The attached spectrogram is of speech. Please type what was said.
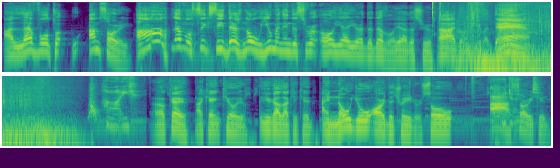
A level tw- I'm sorry. Ah, level 16. There's no human in this world. Oh yeah, you're the devil. Yeah, that's true. I don't give a damn. Hi. Okay, I can't kill you. You got lucky, kid. I know you are the traitor, so... Ah, sorry, kid.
